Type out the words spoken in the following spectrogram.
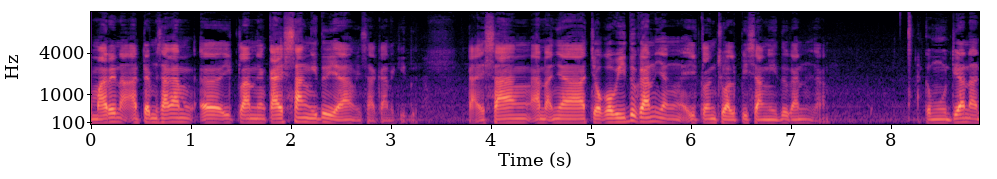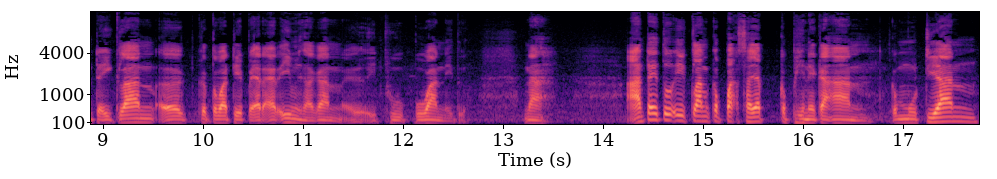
kemarin ada misalkan uh, iklan yang Kaisang itu ya misalkan gitu. Kaisang anaknya Jokowi itu kan yang iklan jual pisang itu kan misalkan. kemudian ada iklan uh, ketua DPR RI misalkan uh, Ibu Puan itu. Nah ada itu iklan kepak sayap kebinekaan kemudian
